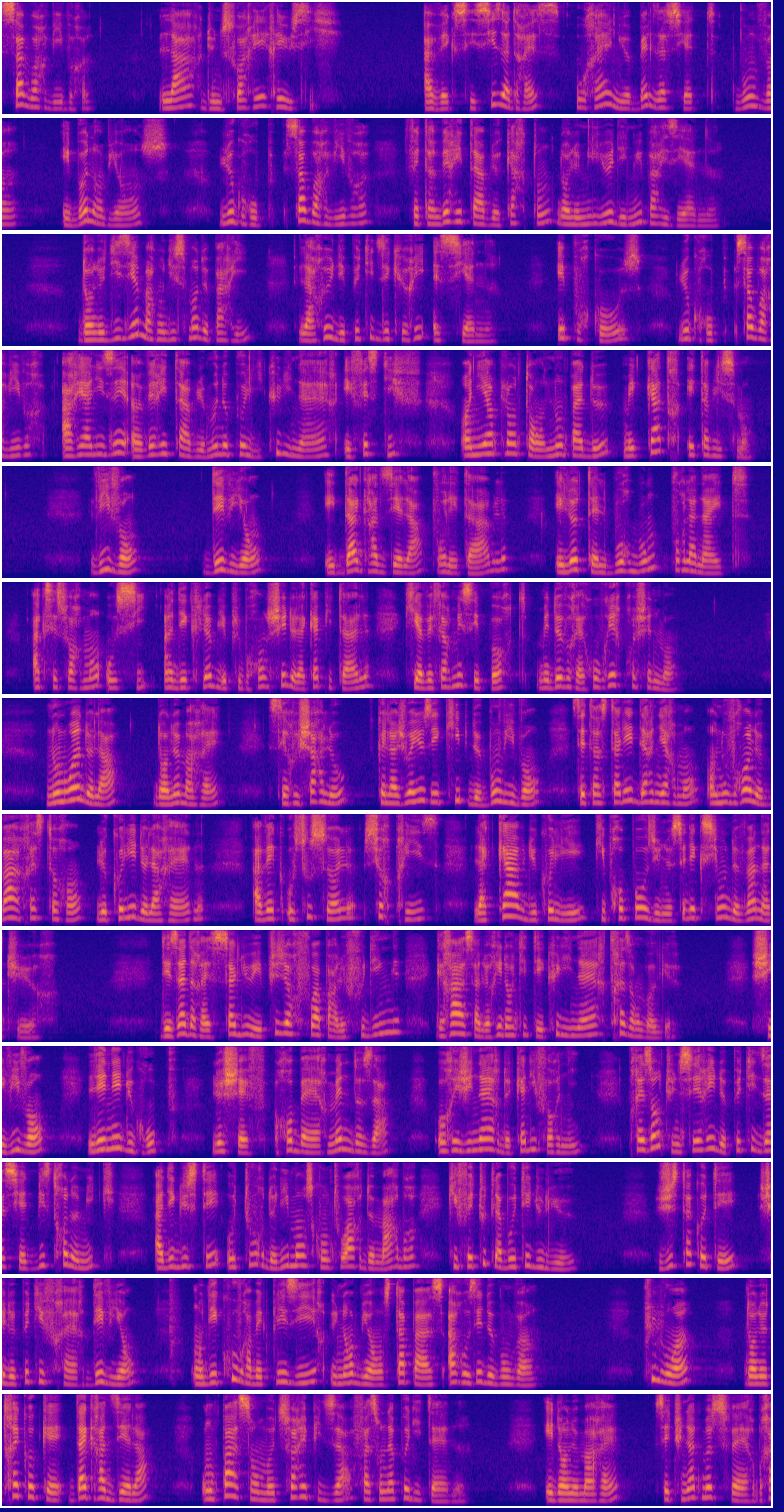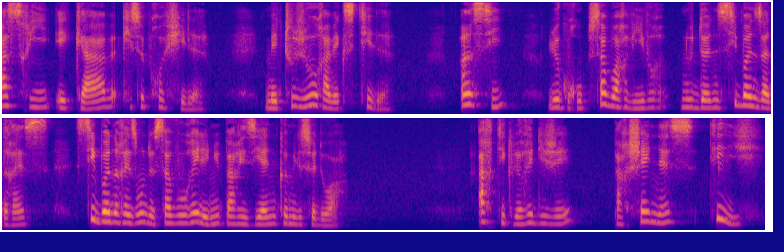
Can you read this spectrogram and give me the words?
Savoir-vivre, l'art d'une soirée réussie. Avec ses six adresses où règnent belles assiettes, bon vin et bonne ambiance, le groupe Savoir-vivre fait un véritable carton dans le milieu des nuits parisiennes. Dans le dixième arrondissement de Paris, la rue des Petites Écuries est sienne. Et pour cause, le groupe Savoir-vivre a réalisé un véritable monopoly culinaire et festif en y implantant non pas deux, mais quatre établissements. Vivant, Déviant et Da Graziella pour les tables, et l'hôtel Bourbon pour la night, accessoirement aussi un des clubs les plus branchés de la capitale qui avait fermé ses portes mais devrait rouvrir prochainement. Non loin de là, dans le Marais, c'est rue Charlot que la joyeuse équipe de bons vivants s'est installée dernièrement en ouvrant le bar-restaurant Le Collier de la Reine, avec au sous-sol, surprise, la cave du collier qui propose une sélection de vins nature. Des adresses saluées plusieurs fois par le fooding grâce à leur identité culinaire très en vogue. Chez Vivant, l'aîné du groupe, le chef Robert Mendoza, originaire de Californie, présente une série de petites assiettes bistronomiques à déguster autour de l'immense comptoir de marbre qui fait toute la beauté du lieu. Juste à côté, chez le petit frère Déviant, on découvre avec plaisir une ambiance tapas arrosée de bon vin. Plus loin, dans le très coquet d'Agraziella, on passe en mode soirée pizza façon napolitaine. Et dans le marais, c'est une atmosphère brasserie et cave qui se profile, mais toujours avec style. Ainsi, le groupe Savoir-vivre nous donne six bonnes adresses, six bonnes raisons de savourer les nuits parisiennes comme il se doit. Article rédigé par Shayness Tilly.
